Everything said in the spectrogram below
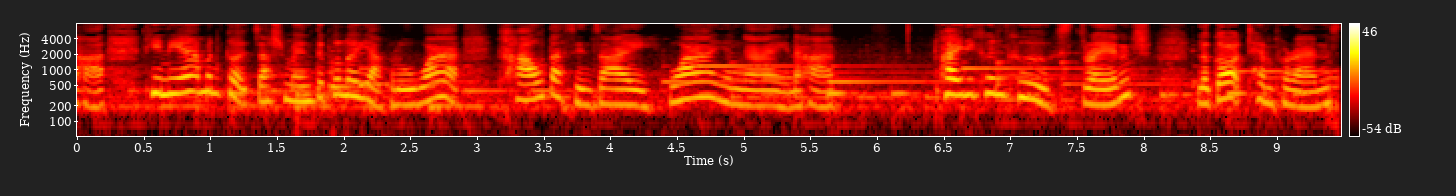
นะคะ ทีเนี้ยมันเกิด judgment ก็เลยอยากรู้ว่าเขาตัดสินใจว่ายังไงนะคะ ไพ่ที่ขึ้นคือ strange แล้วก็ temperance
